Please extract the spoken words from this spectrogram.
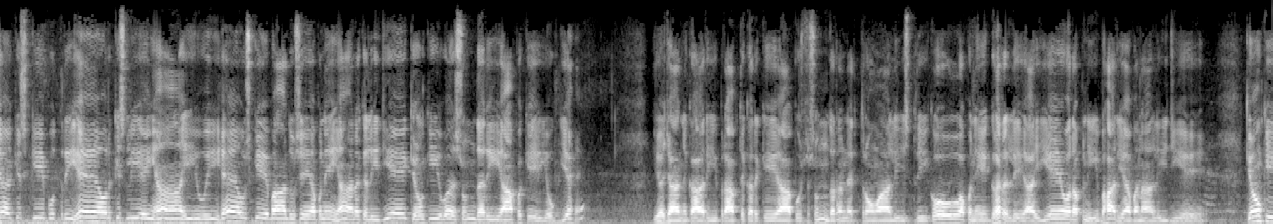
यह किसकी पुत्री है और किस लिए यहाँ आई हुई है। उसके बाद उसे अपने यहाँ रख लीजिए, क्योंकि वह सुंदरी आपके योग्य है। यह जानकारी प्राप्त करके आप उस सुंदर नेत्रों वाली स्त्री को अपने घर ले आइए और अपनी भार्या बना लीजिए, क्योंकि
